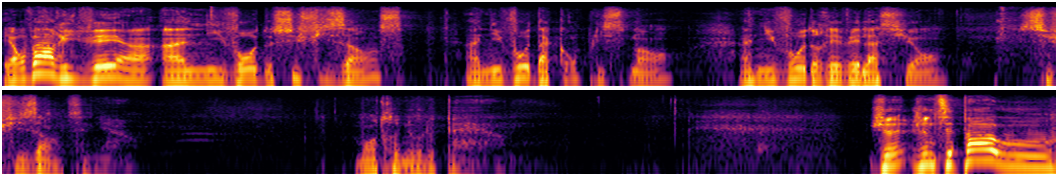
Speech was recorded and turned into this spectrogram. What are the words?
Et on va arriver à un niveau de suffisance, un niveau d'accomplissement, un niveau de révélation suffisante, Seigneur. Montre-nous le Père. Je, je, ne sais pas où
